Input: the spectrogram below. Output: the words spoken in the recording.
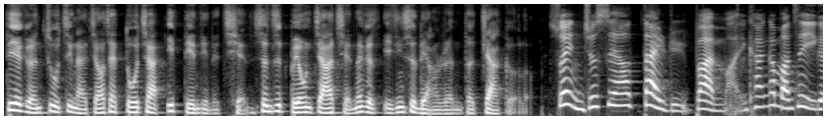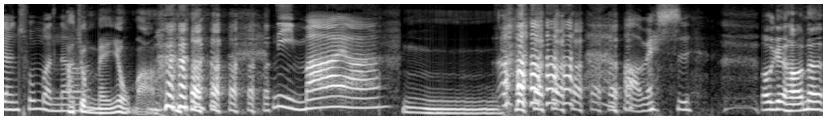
第二个人住进来只要再多加一点点的钱，甚至不用加钱，那个已经是两人的价格了。所以你就是要带旅伴嘛？你看干嘛自己一个人出门呢？啊，就没有嘛？你妈呀！嗯，好，没事。OK，好，那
